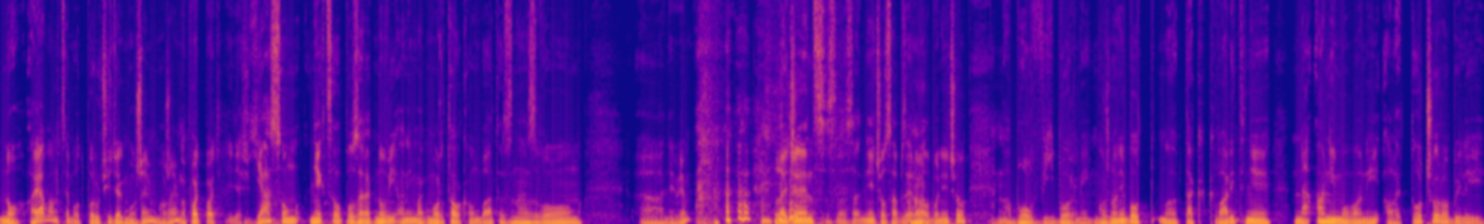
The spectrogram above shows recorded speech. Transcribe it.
No a ja vám chcem odporučiť, ak môžem. Môžem? No poď, poď, ideš. Ja som nechcel pozerať nový animák Mortal Kombat s názvom uh, neviem, Legends, niečo Sub-Zero uh-huh. alebo niečo a bol výborný. Možno nebol tak kvalitne naanimovaný, ale to, čo robili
